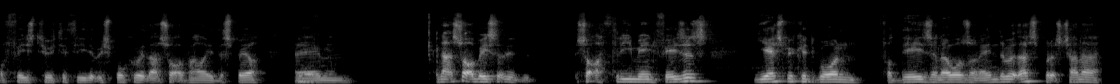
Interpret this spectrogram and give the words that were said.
of phase two to three that we spoke about, that sort of valley of despair. Um, and that's sort of basically sort of three main phases. Yes, we could go on for days and hours on end about this, but it's trying to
